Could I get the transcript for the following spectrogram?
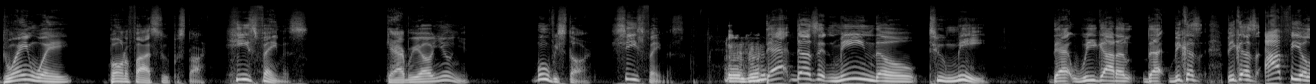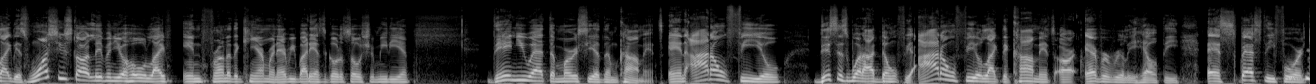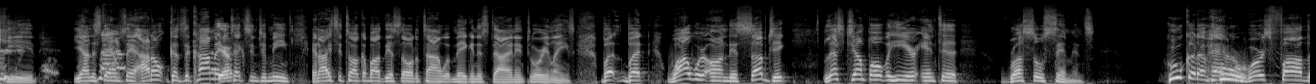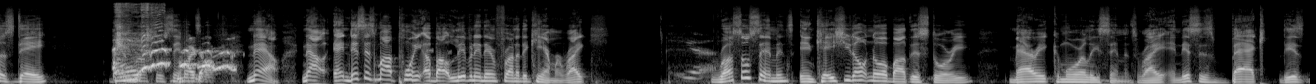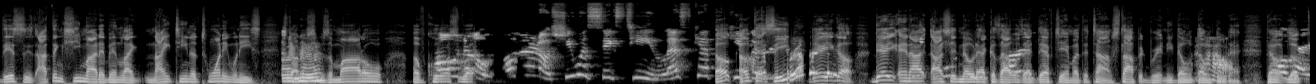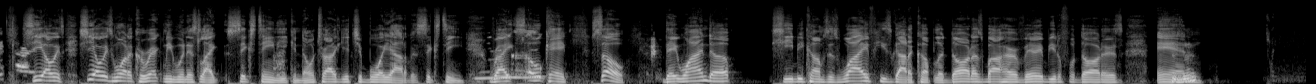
Dwyane Wade, bona fide superstar. He's famous. Gabrielle Union, movie star. She's famous. Mm-hmm. That doesn't mean, though, to me, that we gotta that because because I feel like this. Once you start living your whole life in front of the camera and everybody has to go to social media, then you at the mercy of them comments. And I don't feel this is what I don't feel. I don't feel like the comments are ever really healthy, especially for a kid. You understand what I'm saying? I don't because the comment yep. section to me, and I used to talk about this all the time with Megan Thee Stallion and Tory Lanez. But but while we're on this subject, let's jump over here into Russell Simmons. Who could have had Ooh. a worse Father's Day than oh Russell Simmons? now, now, and this is my point about living it in front of the camera, right? Yeah. Russell Simmons, in case you don't know about this story, married Kimora Lee Simmons, right? And this is back. This this is. I think she might have been like nineteen or twenty when he started. Mm-hmm. She was a model, of course. Oh no! Oh no! No! She was sixteen. Let's get. Oh, okay. See, there you go. There you, and I, I should know that because I was at Def Jam at the time. Stop it, Brittany. Don't don't do that. Don't oh, look. She always she always want to correct me when it's like sixteen. Can don't try to get your boy out of it. 16 right? So, okay. So they wind up. She becomes his wife. He's got a couple of daughters by her, very beautiful daughters, and. Mm-hmm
